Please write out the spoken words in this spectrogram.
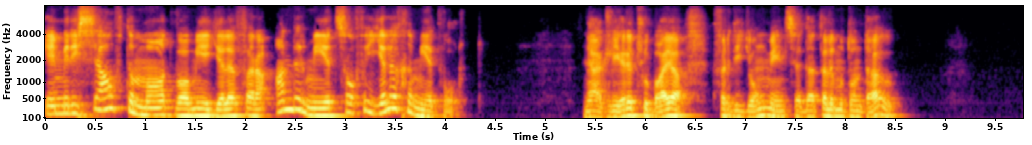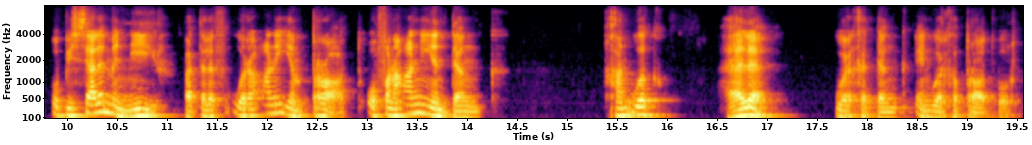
"En met dieselfde maat waarmee jy vir 'n ander meet, sal vir julle gemeet word." Nou ek leer dit so baie vir die jong mense dat hulle moet onthou op dieselfde manier wat hulle oor 'n ander een praat of van 'n ander een dink, gaan ook hulle oor gedink en oor gepraat word.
